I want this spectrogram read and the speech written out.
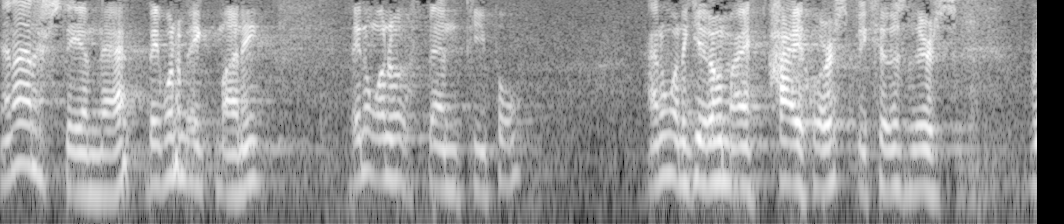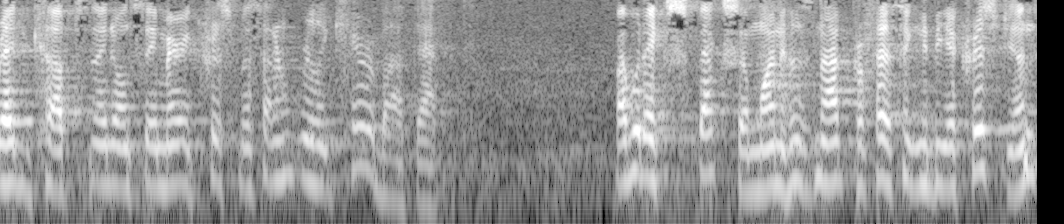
And I understand that. They want to make money, they don't want to offend people. I don't want to get on my high horse because there's red cups and they don't say Merry Christmas. I don't really care about that. I would expect someone who's not professing to be a Christian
